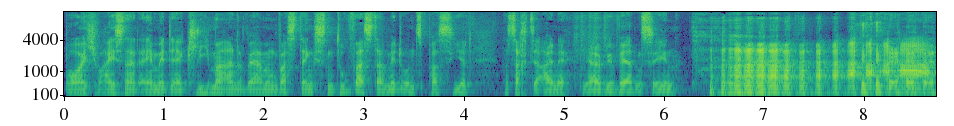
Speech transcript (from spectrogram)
boah, ich weiß nicht, ey, mit der Klimaerwärmung, was denkst denn du, was da mit uns passiert? Da sagt der eine, ja, wir werden sehen. das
